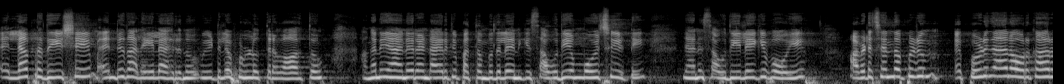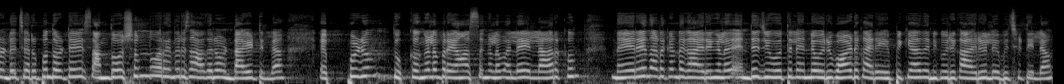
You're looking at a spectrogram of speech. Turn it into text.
എല്ലാ പ്രതീക്ഷയും എന്റെ തലയിലായിരുന്നു. വീട്ടിലെ ഫുൾ ഉത്തരവാദിത്വം. അങ്ങനെ ഞാൻ രണ്ടായിരത്തി പത്തൊമ്പതിൽ എനിക്ക് സൗദി മോച്ച് കിട്ടി. ഞാൻ സൗദിയിലേക്ക് പോയി. അവിടെ ചെന്നപ്പോഴും എപ്പോഴും ഞാൻ ഓർക്കാറുണ്ട് ചെറുപ്പം തൊട്ടേ സന്തോഷം എന്ന് പറയുന്നൊരു സാധനം ഉണ്ടായിട്ടില്ല. എപ്പോഴും ദുഃഖങ്ങളും പ്രയാസങ്ങളും അല്ലെ എല്ലാവർക്കും നേരെ നടക്കേണ്ട കാര്യങ്ങൾ എന്റെ ജീവിതത്തിൽ എന്നെ ഒരുപാട് കരയിപ്പിക്കാതെ എനിക്കൊരു കാര്യവും ലഭിച്ചിട്ടില്ല.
